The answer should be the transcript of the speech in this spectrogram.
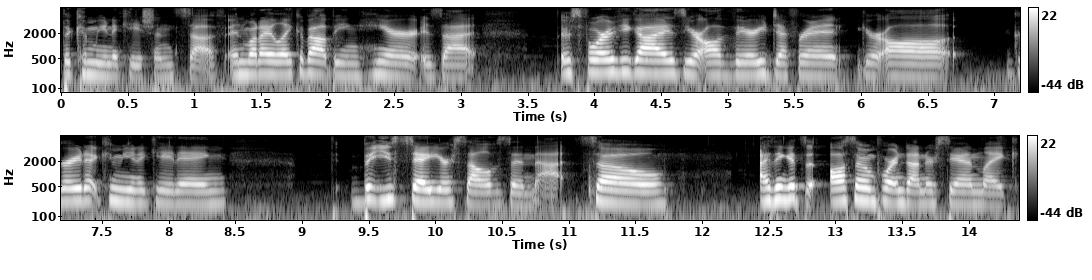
the communication stuff. And what I like about being here is that there's four of you guys, you're all very different, you're all great at communicating, but you stay yourselves in that. So I think it's also important to understand like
